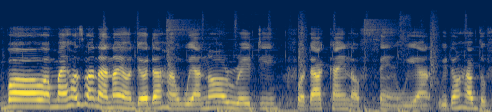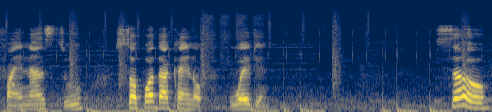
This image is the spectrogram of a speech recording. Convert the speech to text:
But my husband and I, on the other hand, we are not ready for that kind of thing. We are we don't have the finance to support that kind of wedding. So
